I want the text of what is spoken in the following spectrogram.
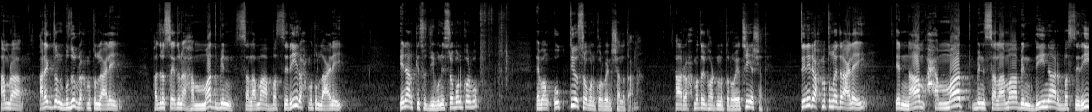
আমরা আরেকজন বুজুর্গ রহমতুল্লাহ আলাই হজরত সৈদুনা হাম্মাদ বিন সালামা বসরি রহমতুল্লাহ আলাই এনার কিছু জীবনী শ্রবণ করব। এবং উক্তিও শ্রবণ করব ইনশাআল্লাহ তালা আর রহমতের ঘটনা তো রয়েছেই এর সাথে। তিনি রহমতুল্লাহ তালা আলাই এর নাম হাম্মাদ বিন সালামা বিন দিনার বসরি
